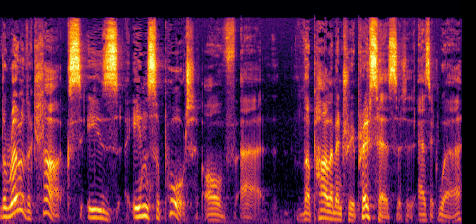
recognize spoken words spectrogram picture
The role of the clerks is in support of uh, the parliamentary process, as it were,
